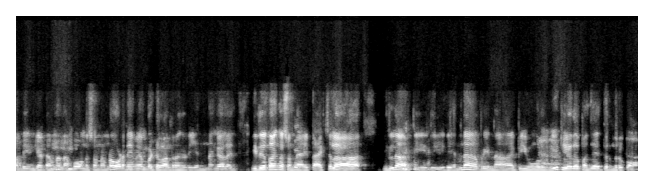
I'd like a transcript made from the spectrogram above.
அப்படின்னு கேட்டோம்னா நம்ம ஒண்ணு சொன்னோம்னா உடனே மேம்பட்டு வாழ்றாங்க என்னங்க இதுதாங்க சொன்னேன். இப்ப ஆக்சுவலா இல்ல இது இது என்ன அப்படின்னா இப்ப இவங்களுக்கு வீட்டுல ஏதோ பஞ்சாயத்து இருந்திருக்கும்.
